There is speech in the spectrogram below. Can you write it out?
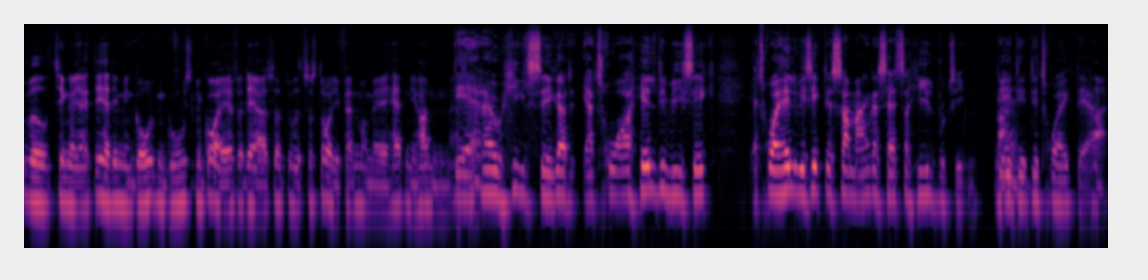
du ved, tænker jeg, det her det er min golden goose, nu går jeg efter det her, og så, du ved, så står de fandme med hatten i hånden. Det er der jo helt sikkert. Jeg tror heldigvis ikke, jeg tror heldigvis ikke, det er så mange, der satser hele butikken. Nej. Det, det, det tror jeg ikke, det er. Nej,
